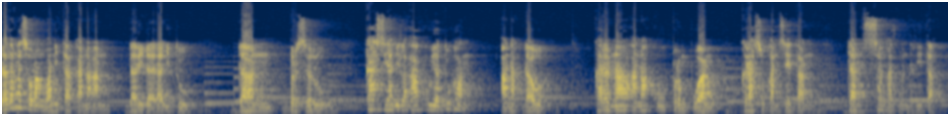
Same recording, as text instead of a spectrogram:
Datanglah seorang wanita Kanaan dari daerah itu dan berseru, "Kasihanilah aku ya Tuhan, anak Daud, karena anakku perempuan kerasukan setan dan sangat menderita."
